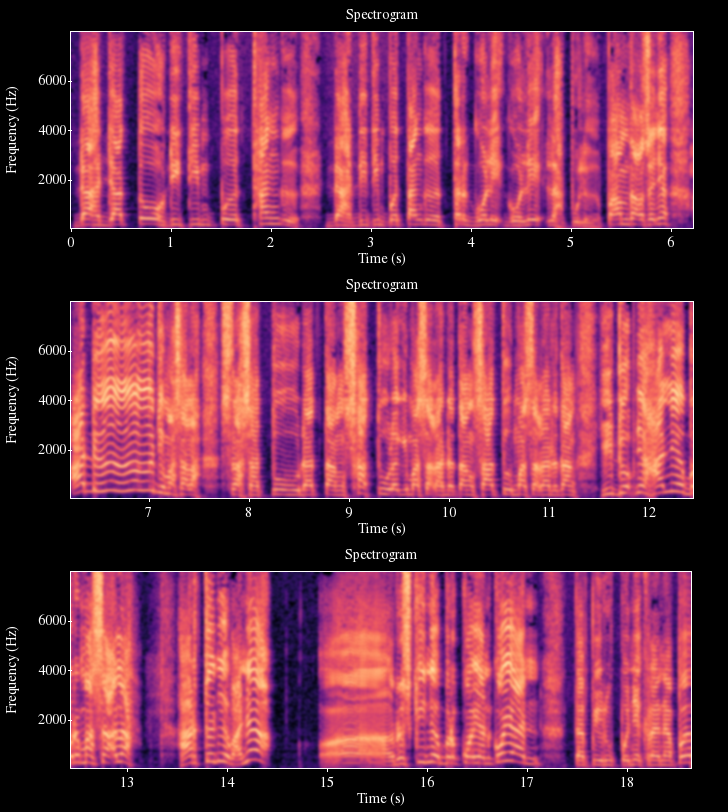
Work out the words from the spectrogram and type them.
Dah jatuh ditimpa tangga. Dah ditimpa tangga tergolek-golek lah pula. Faham tak maksudnya? Ada je masalah. Setelah satu datang, satu lagi masalah datang, satu masalah datang. Hidupnya hanya bermasalah. Hartanya banyak. Ah, rezekinya berkoyan-koyan. Tapi rupanya kerana apa?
